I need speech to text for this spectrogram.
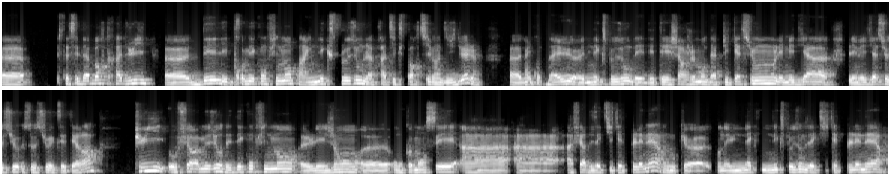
ça s'est d'abord traduit dès les premiers confinements par une explosion de la pratique sportive individuelle. Donc on a eu une explosion des, des téléchargements d'applications, les médias, les médias sociaux, sociaux, etc. Puis, au fur et à mesure des déconfinements, euh, les gens euh, ont commencé à, à, faire des activités de plein air. Donc, euh, on a eu une, une, explosion des activités de plein air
